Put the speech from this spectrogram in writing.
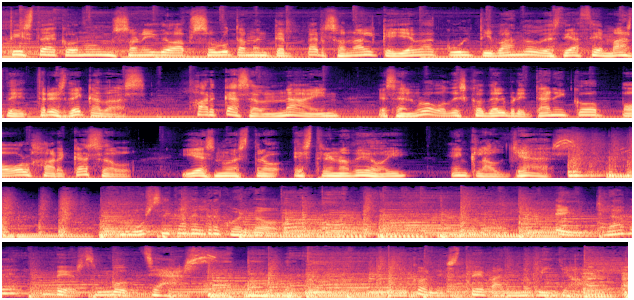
Artista con un sonido absolutamente personal que lleva cultivando desde hace más de tres décadas. Hardcastle 9 es el nuevo disco del británico Paul Hardcastle y es nuestro estreno de hoy en Cloud Jazz. música del recuerdo. En clave de smooth jazz. Con Esteban Novillo.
